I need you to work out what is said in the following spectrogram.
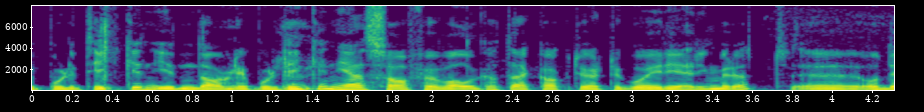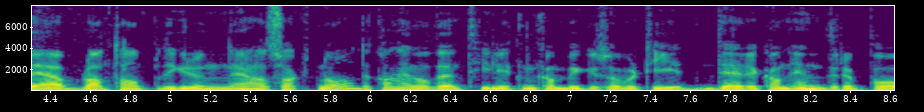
i politikken, i den daglige politikken. Jeg sa før valget at det er ikke aktuelt å gå i regjering med Rødt. Eh, og det er bl.a. på de grunnene jeg har sagt nå. Det kan hende at den tilliten kan bygges over tid. Dere kan endre på,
